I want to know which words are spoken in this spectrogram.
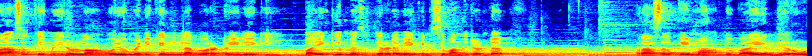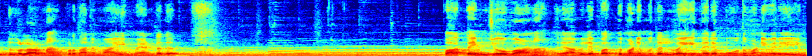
റാസൽ കെമയിലുള്ള ഒരു മെഡിക്കൽ ലബോറട്ടറിയിലേക്ക് ബൈക്ക് മെസഞ്ചറുടെ വേക്കൻസി വന്നിട്ടുണ്ട്. റാസൽ കൈമ ദുബായ് എന്നീ റൂട്ടുകളാണ് പ്രധാനമായും വേണ്ടത്. പാർട്ട് ടൈം ജോബാണ് രാവിലെ പത്ത് മണി മുതൽ വൈകുന്നേരം മൂന്ന് മണി വരെയും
